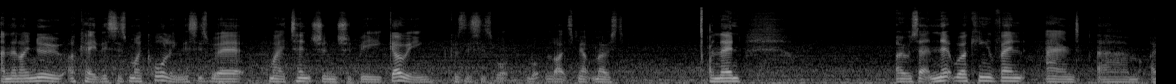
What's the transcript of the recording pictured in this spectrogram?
And then I knew, okay, this is my calling. This is where my attention should be going because this is what, what lights me up most. And then I was at a networking event and um, I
